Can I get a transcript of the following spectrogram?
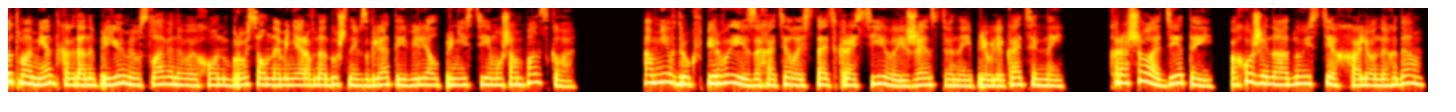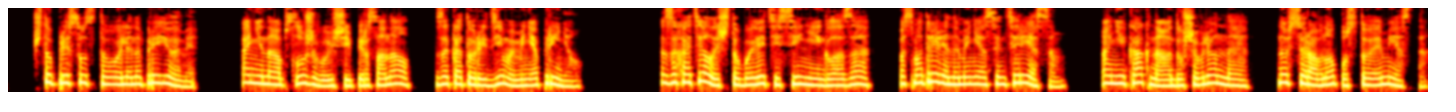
Тот момент, когда на приеме у Славиновых он бросил на меня равнодушный взгляд и велел принести ему шампанского, а мне вдруг впервые захотелось стать красивой, женственной, привлекательной, хорошо одетой, похожей на одну из тех холеных дам, что присутствовали на приеме, а не на обслуживающий персонал, за который Дима меня принял. Захотелось, чтобы эти синие глаза посмотрели на меня с интересом, а не как на одушевленное, но все равно пустое место.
